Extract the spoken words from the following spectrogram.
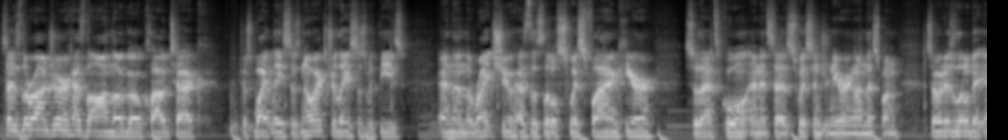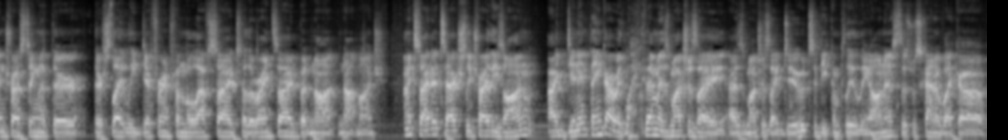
says the Roger, has the on logo, CloudTec, just white laces, no extra laces with these. And then the right shoe has this little Swiss flag here, so that's cool, and it says Swiss Engineering on this one. So it is a little bit interesting that they're they're slightly different from the left side to the right side, but not not much. I'm excited to actually try these on. I didn't think I would like them as much as I as much as I do, to be completely honest. This was kind of like a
